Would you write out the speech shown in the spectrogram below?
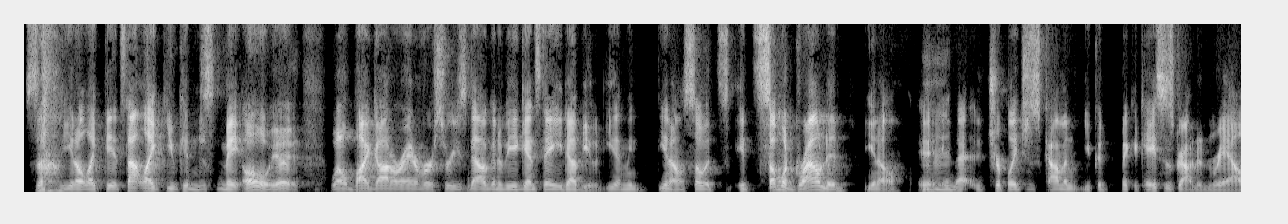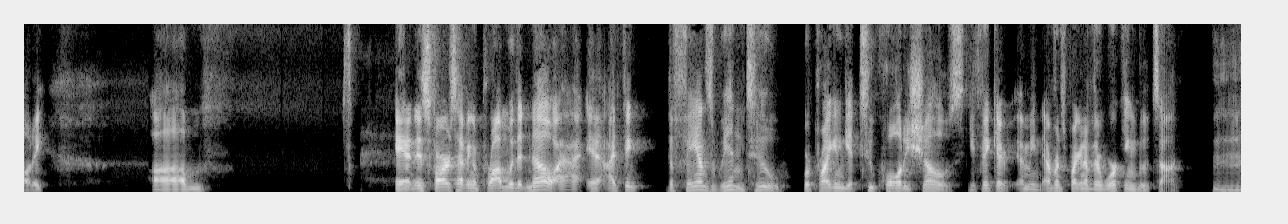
So, you know, like it's not like you can just make, oh, yeah, well, by God, our anniversary is now going to be against AEW. I mean, you know, so it's it's somewhat grounded, you know, in, Mhm. in that Triple H is common. you could make a case is grounded in reality. Um, and as far as having a problem with it, no, I I I think the fans win too. We're probably going to get two quality shows. You think? I mean, everyone's probably going to have their working boots on. Mm-hmm.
